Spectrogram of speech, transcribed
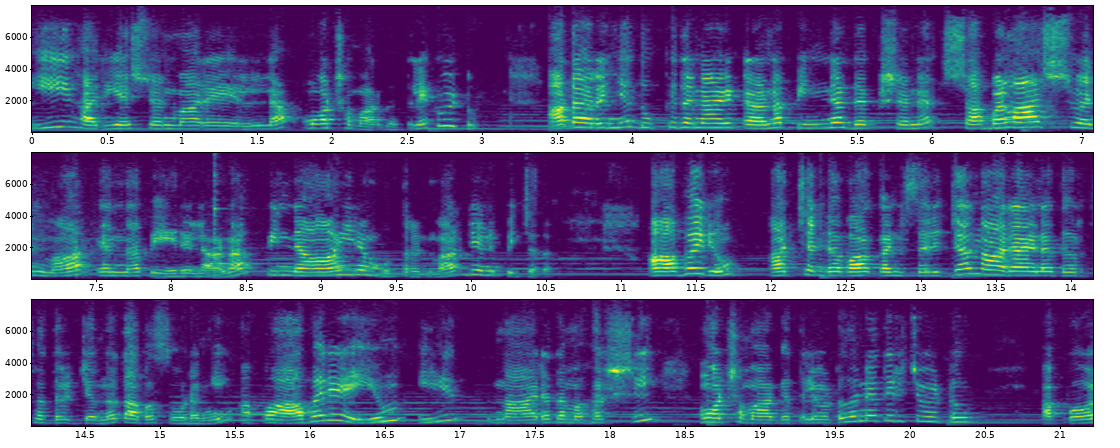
ഈ ഹരിയേശ്വന്മാരെ എല്ലാം മോക്ഷമാർഗത്തിലേക്ക് വിട്ടു. അതറിഞ്ഞ് ദുഃഖിതനായിട്ടാണ് പിന്നെ ദക്ഷന് ശബളാശ്വന്മാർ എന്ന പേരിലാണ് പിന്നെ ആയിരം പുത്രന്മാർ ജനിപ്പിച്ചത്. അവരും അച്ഛന്റെ വാക്കനുസരിച്ച് നാരായണ തീർത്ഥത്തിൽ ചെന്ന് തപസ് തുടങ്ങി അപ്പൊ അവരെയും ഈ നാരദ മഹർഷി മോക്ഷമാർഗത്തിലോട്ട് തന്നെ തിരിച്ചുവിട്ടു അപ്പോൾ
